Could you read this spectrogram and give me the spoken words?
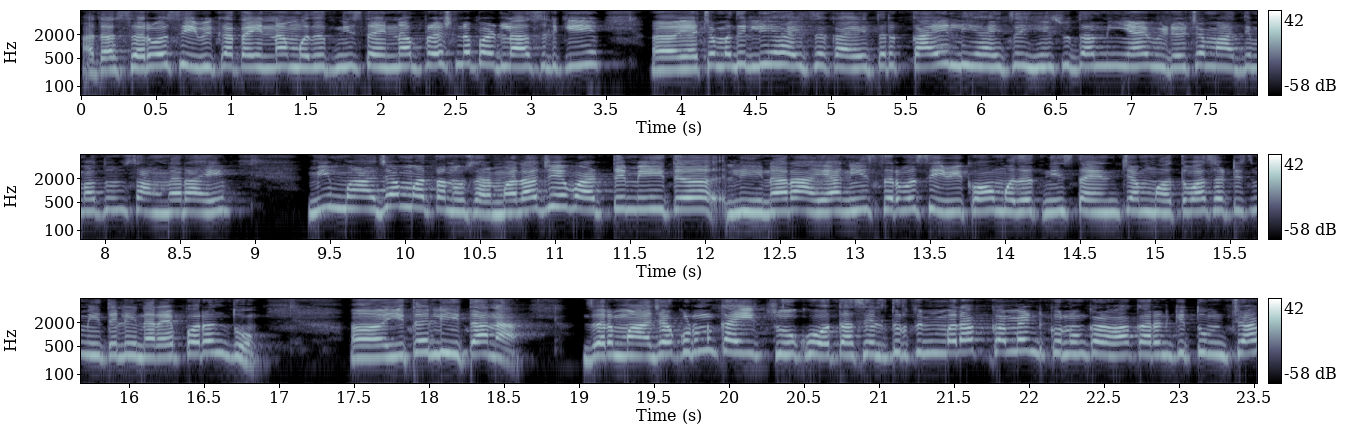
आता सर्व सेविका ताईंना मदतनीस ताईंना प्रश्न पडला असेल की याच्यामध्ये लिहायचं काय? तर काय लिहायचं हे सुद्धा मी या व्हिडिओच्या माध्यमातून सांगणार आहे. मी माझ्या मतानुसार मला जे वाटते मी इथं लिहिणार आहे आणि सर्व सेविका व मदतनीस ताईंच्या महत्त्वासाठीच मी इथं लिहिणार आहे. परंतु इथं लिहिताना जर माझ्याकडून काही चूक होत असेल तर तुम्ही मला कमेंट करून कळवा. कारण की तुमच्या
